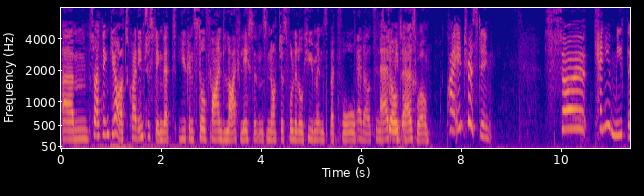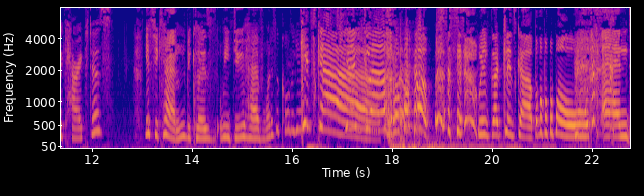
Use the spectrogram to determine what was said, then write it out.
Um, so I think, yeah, it's quite interesting that you can still find life lessons, not just for little humans, but for Adults adults as well. Quite interesting. So, can you meet the characters? Yes, you can because we do have what is it called again? Kids Club! Kids Club. We've got Kids Club, and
